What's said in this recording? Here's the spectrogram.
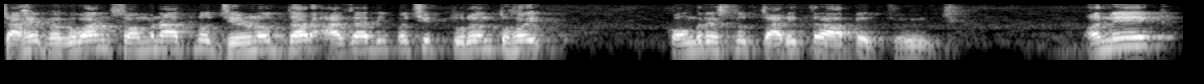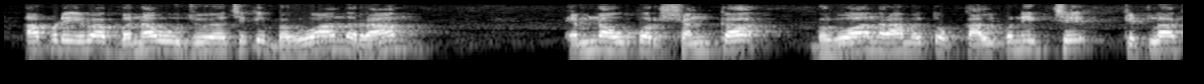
ચાહે ભગવાન સોમનાથનો જીર્ણોદ્ધાર આઝાદી પછી તુરંત હોય, કોંગ્રેસનું ચારિત્ર આપે જોયું છે. અનેક આપણે એવા બનાવો જોયા છે કે ભગવાન રામ એમના ઉપર શંકા, ભગવાન રામ એ તો કાલ્પનિક છે. કેટલાક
